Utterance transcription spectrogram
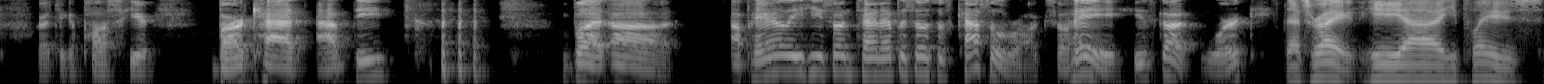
Gotta take a pause here. Barkhad Abdi, but uh, apparently he's on 10 episodes of Castle Rock. So hey, he's got work. That's right. He uh he plays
